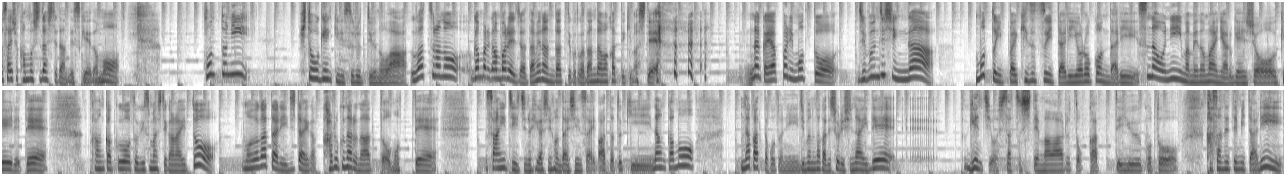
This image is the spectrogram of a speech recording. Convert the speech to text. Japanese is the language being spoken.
最初醸し出してたんですけれども本当に人を元気にするっていうのは上っ面の頑張れ頑張れじゃダメなんだっていうことがだんだん分かってきまして。なんかやっぱりもっと自分自身がもっといっぱい傷ついたり喜んだり素直に今目の前にある現象を受け入れて感覚を研ぎ澄ましていかないと物語自体が軽くなるなと思って311の東日本大震災があった時なんかもなかったことに自分の中で処理しないで現地を視察して回るとかっていうことを重ねてみたり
